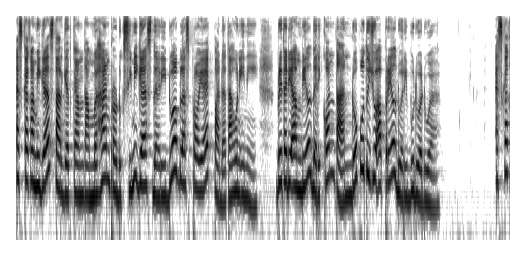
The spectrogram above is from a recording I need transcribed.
SKK Migas targetkan tambahan produksi migas dari 12 proyek pada tahun ini. Berita diambil dari Kontan 27 April 2022. SKK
